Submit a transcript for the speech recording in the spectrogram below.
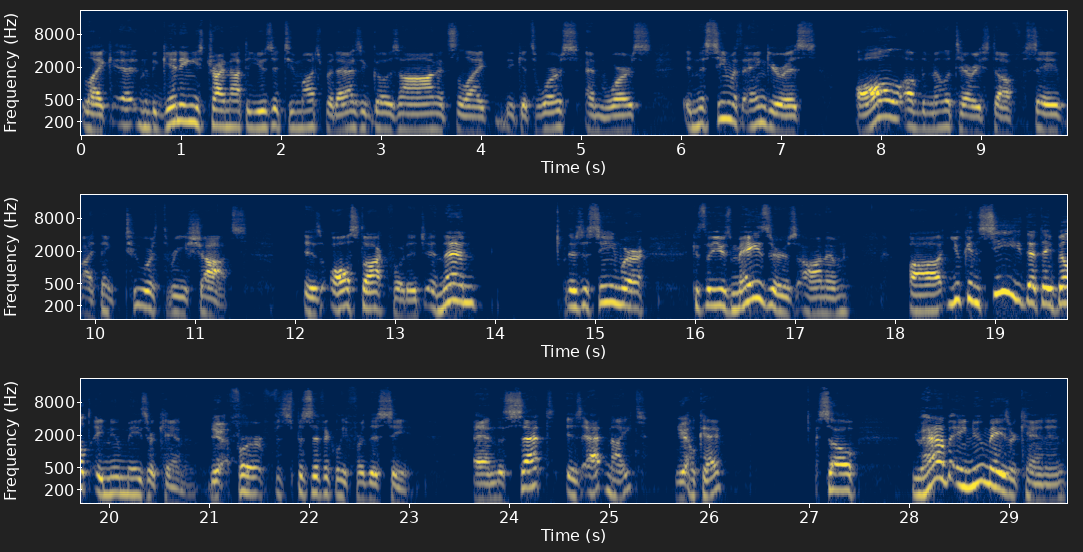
Like in the beginning, he's trying not to use it too much, but as it goes on, it's like it gets worse and worse. In this scene with Anguirus, all of the military stuff, save I think two or three shots, is all stock footage. And then there's a scene where, because they use masers on him, uh, you can see that they built a new maser cannon. Yeah. For, specifically for this scene, and the set is at night. Yeah. Okay. So you have a new maser cannon.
